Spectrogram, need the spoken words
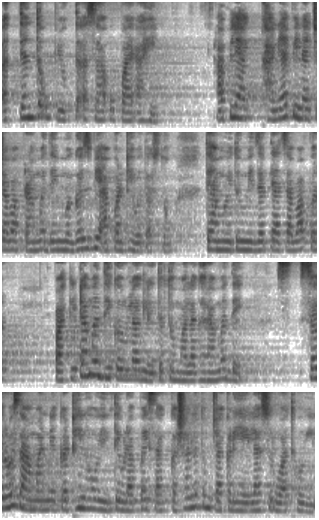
अत्यंत उपयुक्त असा उपाय आहे. आपल्या खाण्यापिण्याच्या वापरामध्ये मगज बी आपण ठेवत असतो. त्यामुळे तुम्ही जर त्याचा वापर पाकिटामध्ये करू लागले तर तुम्हाला घरामध्ये स- सर्वसामान्य कठीण होईल तेवढा पैसा कशाला तुमच्याकडे यायला सुरुवात होईल.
